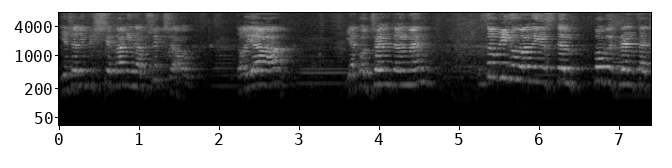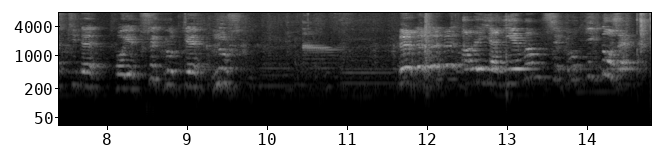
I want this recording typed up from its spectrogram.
jeżeli byś się pani naprzykrzał, to ja, jako dżentelmen, zobligowany jestem powykręcać ci te twoje przykrótkie nóżki. Ale ja nie mam przykrótkich nóżek.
